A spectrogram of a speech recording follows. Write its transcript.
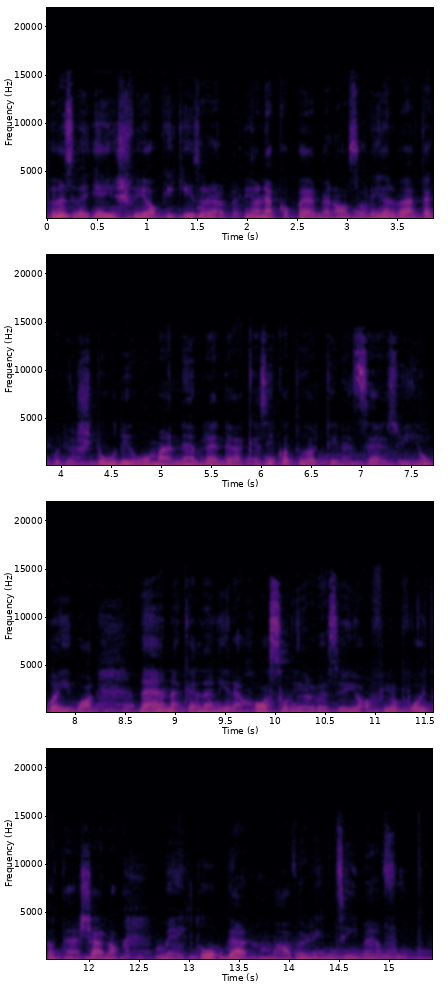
Özvegye és fia, akik Izraelben élnek, a perben azzal érveltek, hogy a stúdió már nem rendelkezik a történet szerzői jogaival, de ennek ellenére haszonélvezője a film folytatásának, mely Top Gun Maverick címen fut.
